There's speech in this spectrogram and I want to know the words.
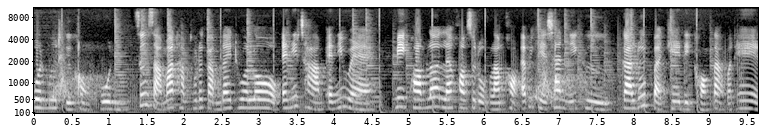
บนมือถือของคุณ ซึ่งสามารถทำธุรกรรมได้ทั่วโลก anytime anywhere มีความเลิศและความสะดวกล้ำของแอปพลิเคชันนี้คือ การรูดบัตรเครดิตของต่างประเทศ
